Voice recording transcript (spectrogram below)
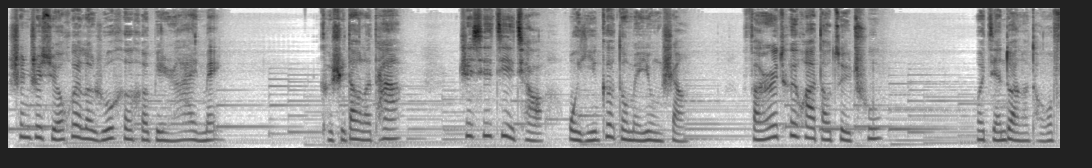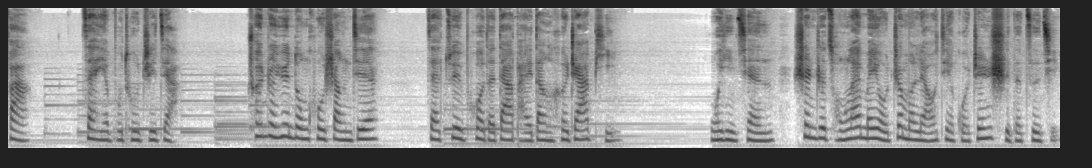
甚至学会了如何和别人暧昧。可是到了他，这些技巧我一个都没用上，反而退化到最初。我剪短了头发，再也不涂指甲，穿着运动裤上街，在最破的大排档喝扎啤。我以前甚至从来没有这么了解过真实的自己。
